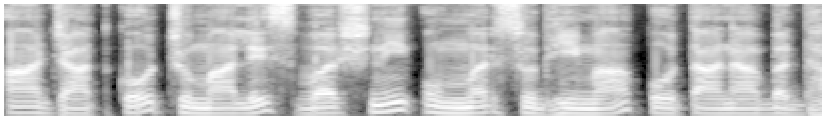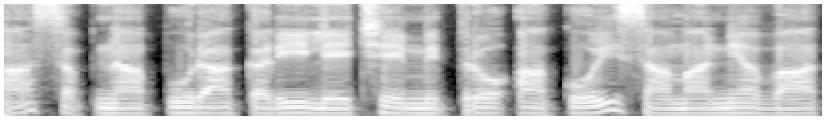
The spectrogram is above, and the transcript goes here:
આ જાતકો ચુમ્માલીસ વર્ષની ઉંમર સુધીમાં પોતાના બધા સપના પૂરા કરી લે છે. મિત્રો, આ કોઈ સામાન્ય વાત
